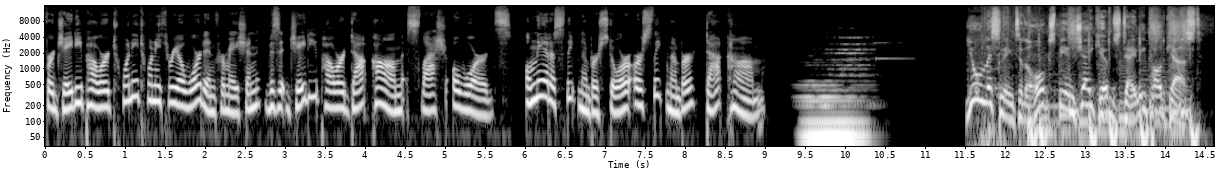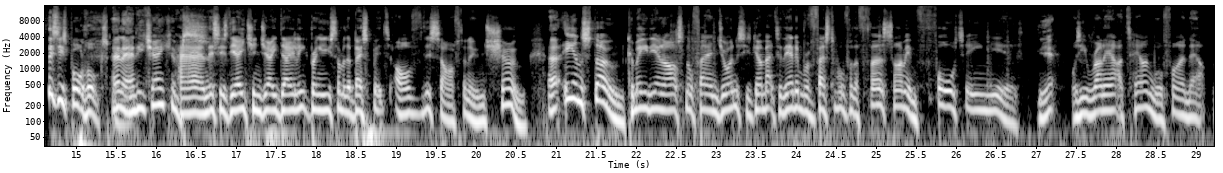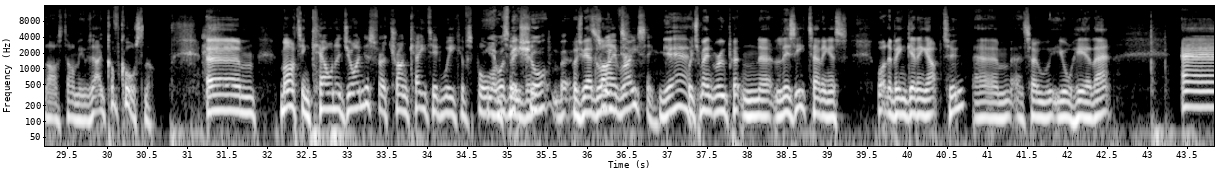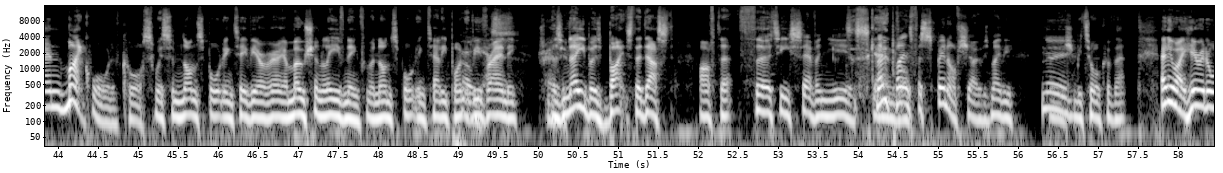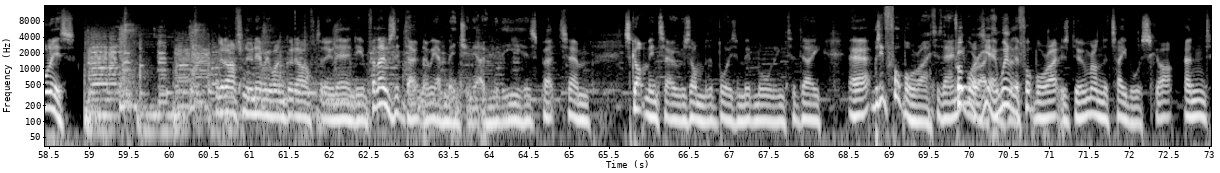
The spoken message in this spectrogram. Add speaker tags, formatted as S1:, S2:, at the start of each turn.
S1: For JD Power 2023 award information, visit jdpower.com/awards. Only at a Sleep Number store or sleepnumber.com.
S2: You're listening to the Hawksbee and Jacobs Daily Podcast.
S3: This is Paul Hawks.
S4: And Andy Jacobs.
S3: And this is the H&J Daily, bringing you some of the best bits of this afternoon's show. Uh, Ian Stone, comedian, Arsenal fan, joined us. He's going back to the Edinburgh Festival for the first time in 14 years.
S4: Yeah.
S3: Was he run out of town? We'll find out last time he was out. Of course not. Um, Martin Kelner joined us for a truncated week of sport
S4: Yeah, it was a bit short, but
S3: because we had
S4: sweet.
S3: live racing.
S4: Yeah.
S3: Which meant Rupert and uh, Lizzie telling us what they've been getting up to. Um, and so you'll hear that. And Mike Ward, of course, with some non-sporting TV, a very emotional evening from a non-sporting telly point of
S4: Oh,
S3: view for
S4: yes.
S3: Andy. As Neighbours bites the dust after 37 years. No plans for spin-off shows. Maybe, maybe
S4: No.
S3: there should be talk of that. Anyway, here it all is. Good afternoon, everyone. Good afternoon, Andy. And for those that don't know, we have mentioned it over the years, but um, Scott Minto was on with the boys in mid morning today. Uh, was it football writers, Andy?
S4: Football
S3: It was, Yeah,
S4: writers,
S3: one of the football writers doing. We're on the table with Scott and.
